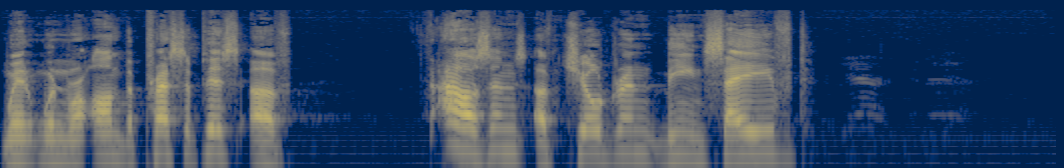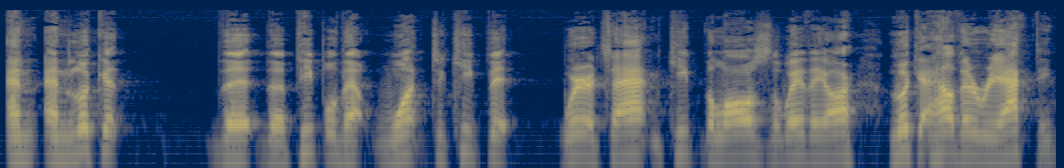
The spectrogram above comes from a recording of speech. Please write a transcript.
when, when we're on the precipice of thousands of children being saved, and, and look at the, the people that want to keep it where it's at and keep the laws the way they are, look at how they're reacting.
